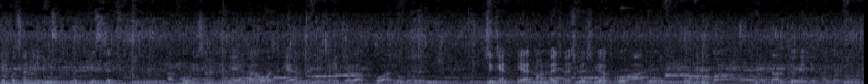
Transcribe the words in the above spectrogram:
ये पसंद नहीं है बट ये सिर्फ़ आपको उड़ीसा में मिलेगा और बिहार में भी कई जगह आपको आलू में चिकन या नॉनवेज में स्पेशली आपको आलू डालते हुए देखा जाता है।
